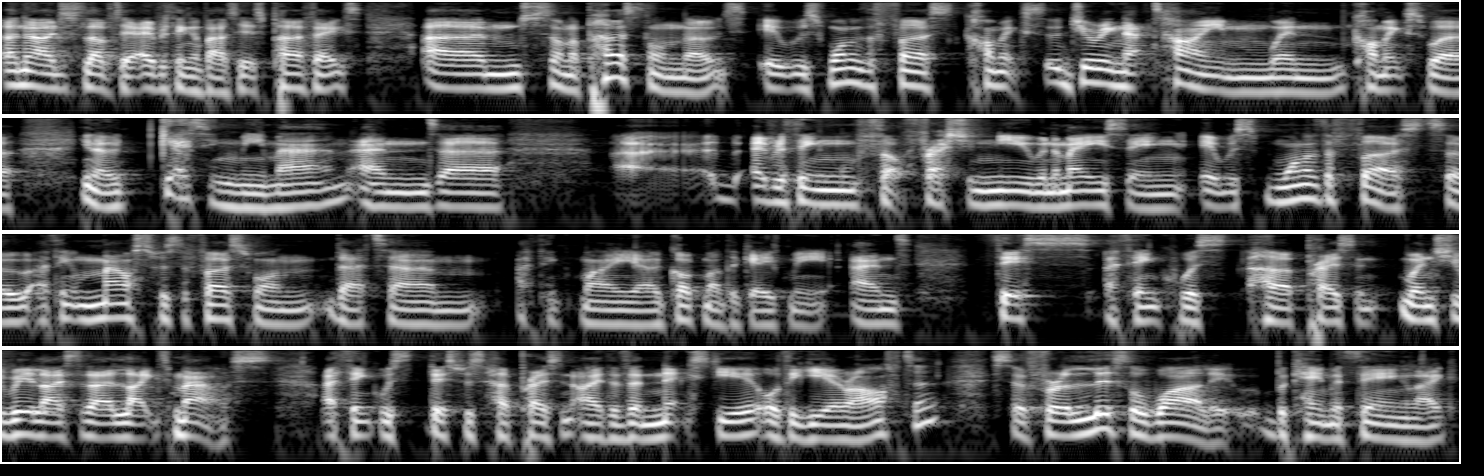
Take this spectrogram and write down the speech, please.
I know I just loved it. Everything about it is perfect. Um, just on a personal note, it was one of the first comics during that time when comics were, you know, getting me, man, and. Uh, uh, everything felt fresh and new and amazing. It was one of the first. So I think Maus was the first one that um, I think my uh, godmother gave me, and this I think was her present when she realised that I liked Maus. I think was this was her present either the next year or the year after. So for a little while, it became a thing. Like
